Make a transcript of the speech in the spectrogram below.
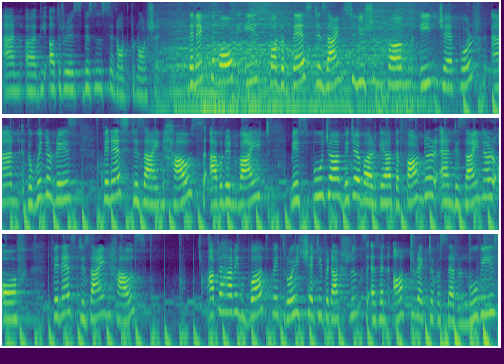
and uh, the other is business and entrepreneurship. The next award is for the best design solution firm in Jaipur, and the winner is Finesse Design House. I would invite Ms. Pooja Vijayvargya, the founder and designer of Finesse Design House. After having worked with Rohit Shetty Productions as an art director for several movies,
